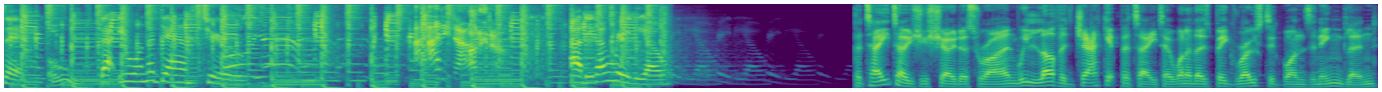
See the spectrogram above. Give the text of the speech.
Music Oh, that you wanna dance to. Arirang Radio. Potatoes you showed us, Ryan. We love a jacket potato, one of those big roasted ones in England,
